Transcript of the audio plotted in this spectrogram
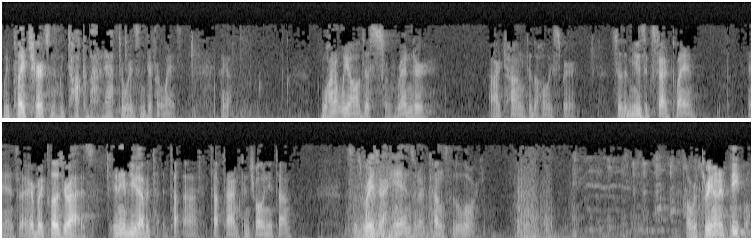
We play church, and then we talk about it afterwards in different ways. I go, why don't we all just surrender our tongue to the Holy Spirit. So the music started playing, and so everybody close your eyes. Any of you have a t- t- uh, tough time controlling your tongue? It says raise our hands and our tongues to the Lord. Over 300 people,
